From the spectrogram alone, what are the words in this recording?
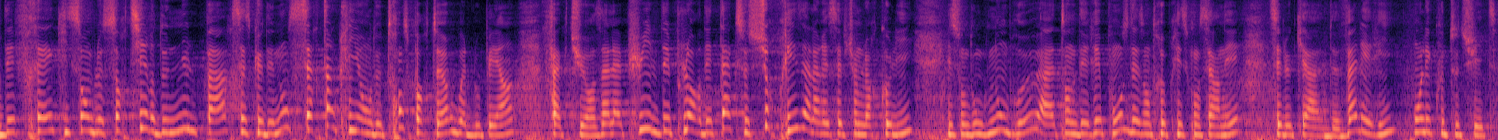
Des frais qui semblent sortir de nulle part, c'est ce que dénoncent certains clients de transporteurs guadeloupéens. Factures à l'appui, ils déplorent des taxes surprises à la réception de leurs colis. Ils sont donc nombreux à attendre des réponses des entreprises concernées. C'est le cas de Valérie, on l'écoute tout de suite.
